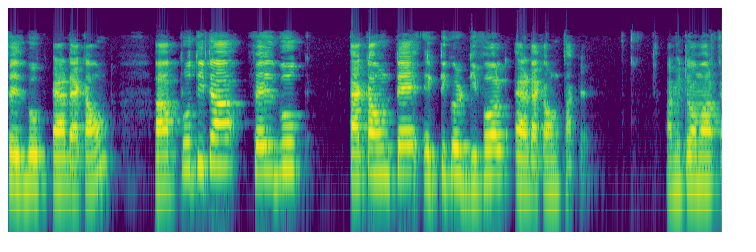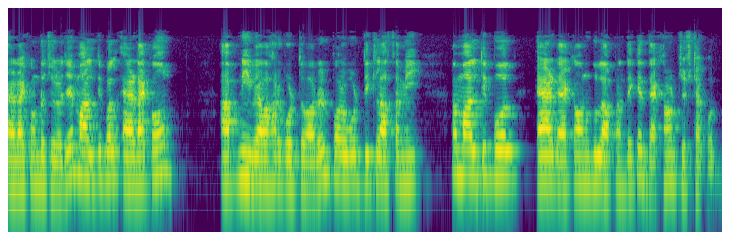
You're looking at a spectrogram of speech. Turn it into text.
ফেসবুক অ্যাড অ্যাকাউন্ট প্রতিটা ফেসবুক অ্যাকাউন্টে একটি করে ডিফল্ট অ্যাড অ্যাকাউন্ট থাকে। আমি তো আমার অ্যাড অ্যাকাউন্টে চলে যাই। মাল্টিপল অ্যাড অ্যাকাউন্ট আপনি ব্যবহার করতে পারবেন। পরবর্তী ক্লাস আমি মাল্টিপল অ্যাড অ্যাকাউন্টগুলো আপনাদেরকে দেখানোর চেষ্টা করব।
